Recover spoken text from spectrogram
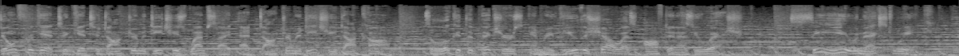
Don't forget to get to Dr. Medici's website at drmedici.com to look at the pictures and review the show as often as you wish. See you next week.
